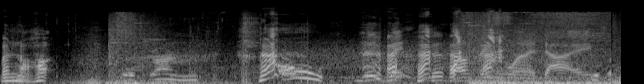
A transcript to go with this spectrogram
I'm not. You're trying oh! This, ma this all makes me want to die.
